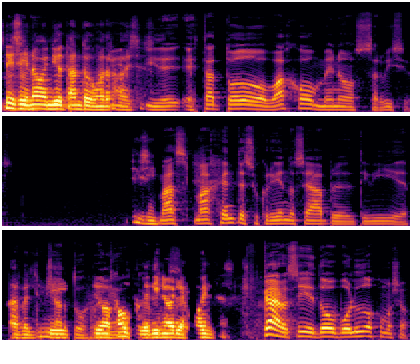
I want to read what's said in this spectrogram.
Sí, sí, no vendió tanto como otras y- veces. Y de- está todo bajo menos servicios. Sí, sí. Más, más gente suscribiéndose a Apple TV después Apple TV. tus Digo, reviews, Fausto, que tiene varias cuentas. Claro, sí, dos boludos como yo.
